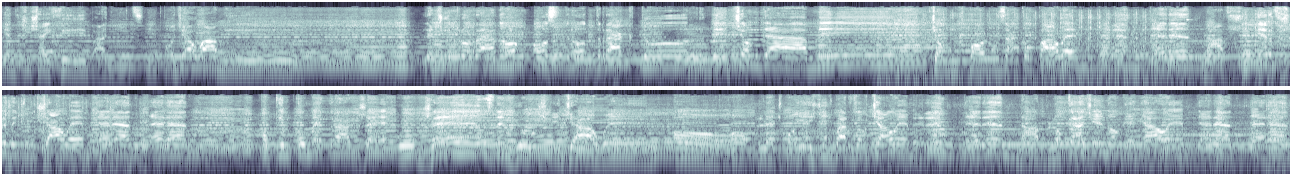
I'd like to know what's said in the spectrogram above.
więc dzisiaj chyba nic nie podziałamy. Lecz jutro rano ostro traktor wyciągamy. Ciągnik w polu zakopałem, teren, teren. Na wsi pierwszy być musiałem, teren, teren. Po kilku metrach, że ugrzęznę już wiedziałem O, lecz pojeździć bardzo chciałem Teren, teren, na blokadzie nogę miałem Teren, teren,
